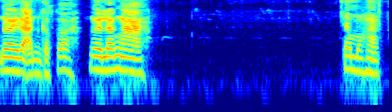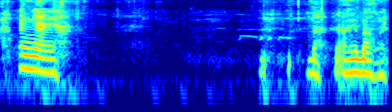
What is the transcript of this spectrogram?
หน่วยรันกับก็หน่วยละงา จะมาหักยังไงอะมาเอาให้เบาก่อน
